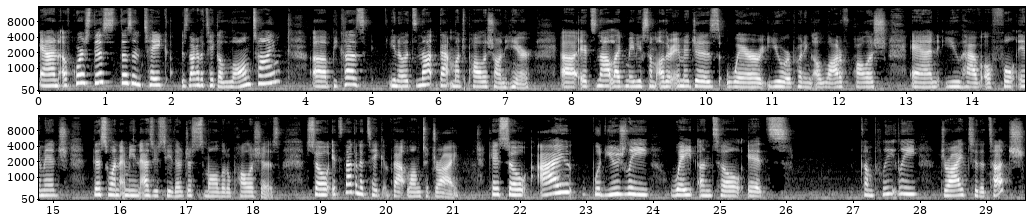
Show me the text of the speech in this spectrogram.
and of course, this doesn't take, is not going to take a long time uh, because, you know, it's not that much polish on here. Uh, it's not like maybe some other images where you are putting a lot of polish and you have a full image. This one, I mean, as you see, they're just small little polishes. So it's not going to take that long to dry. Okay, so I would usually wait until it's completely dry to the touch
